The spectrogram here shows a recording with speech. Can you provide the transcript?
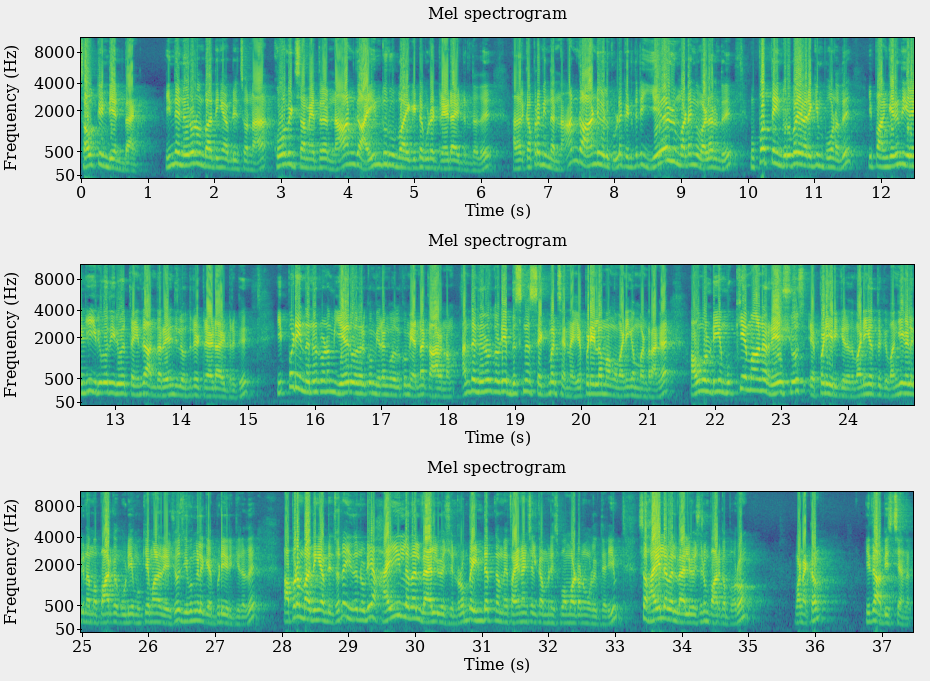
South Indian bank இந்த நிறுவனம் பார்த்தீங்க அப்படின்னு சொன்னால் கோவிட் சமயத்தில் நான்கு ஐந்து ரூபாய் கிட்ட கூட ட்ரேட் ஆகிட்டு இருந்தது. அதற்கப்புறம் இந்த நான்கு ஆண்டுகளுக்குள்ளே கிட்டத்தட்ட ஏழு மடங்கு வளர்ந்து முப்பத்தைந்து ரூபாய் வரைக்கும் போனது. இப்போ அங்கேருந்து இறங்கி இருபது இருபத்தைந்து அந்த ரேஞ்சில் வந்துட்டு ட்ரேட் ஆகிட்டு இருக்கு. இப்படி இந்த நிறுவனம் ஏறுவதற்கும் இறங்குவதற்கும் என்ன காரணம்? அந்த நிறுவனத்துடைய பிஸ்னஸ் செக்மெண்ட்ஸ் என்ன? எப்படியெல்லாம் அவங்க வணிகம் பண்ணுறாங்க அவங்களுடைய முக்கியமான ரேஷியோஸ் எப்படி இருக்கிறது? வணிகத்துக்கு வங்கிகளுக்கு நம்ம பார்க்கக்கூடிய முக்கியமான ரேஷியோஸ் இவங்களுக்கு எப்படி இருக்கிறது? அப்புறம் பார்த்தீங்க அப்படின்னு சொன்னால் இதனுடைய ஹை லெவல் வேல்யூவேஷன் ரொம்ப இன்டெப்த் நம்ம ஃபைனான்ஷியல் கம்பெனிஸ் போக மாட்டோம்னு உங்களுக்கு தெரியும். ஸோ ஹை லெவல் வேல்யூவேஷனும் பார்க்க போகிறோம் வணக்கம். இது அபிஸ் சேனல்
